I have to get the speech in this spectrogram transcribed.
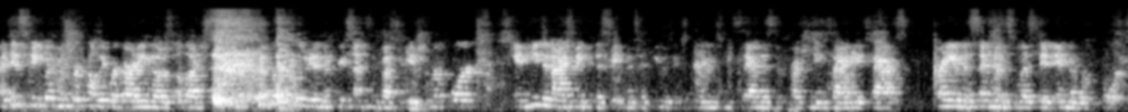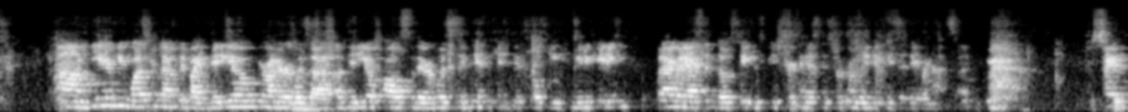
I did speak with Mr. Crumbley regarding those alleged statements that were included in the pre-sentence investigation report, and he denies making the statements that he was experiencing sadness, depression, anxiety attacks, or any of the symptoms listed in the report. Um, the interview was conducted by video, Your Honor, it was a, a video call, so there was significant difficulty in communicating, but I would ask that those statements be stricken as Mr. Crumbley indicates that they were not said. I have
